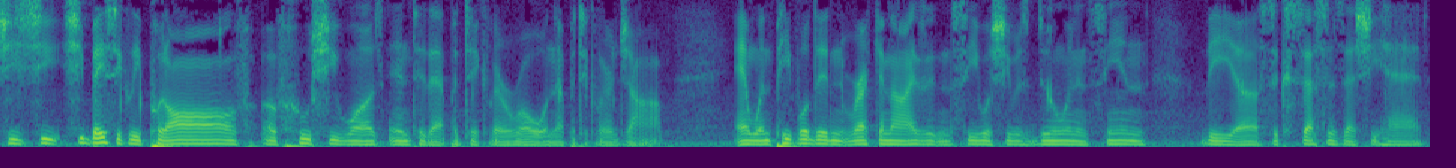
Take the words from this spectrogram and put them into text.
She she she basically put all of, of who she was into that particular role and that particular job. And when people didn't recognize it and see what she was doing and seeing the uh, successes that she had,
